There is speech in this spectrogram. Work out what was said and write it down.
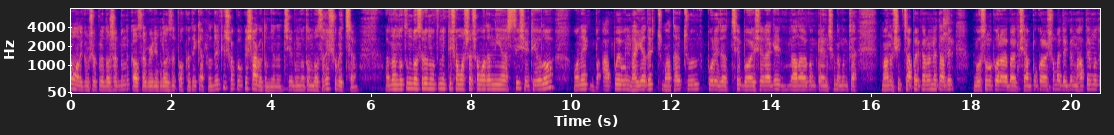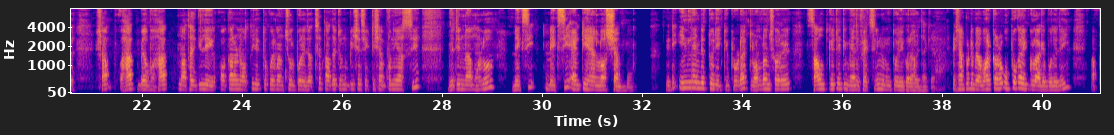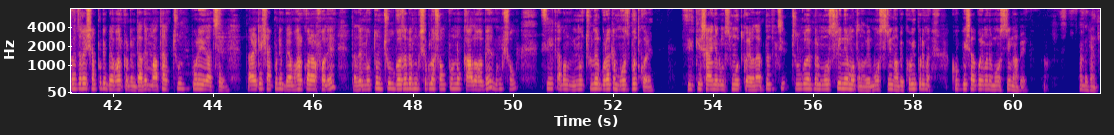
আসসালামু আলাইকুম, সুপ্রিয় দর্শক বিন্দু কাউসার বিডি ব্লগসের পক্ষ থেকে আপনাদেরকে সকলকে স্বাগতম জানাচ্ছি এবং নতুন বছরের শুভেচ্ছা। আমরা নতুন বছরে নতুন একটি সমস্যার সমাধান নিয়ে আসছি, সেটি হলো অনেক আপু এবং ভাইয়াদের মাথার চুল পড়ে যাচ্ছে, বয়সের আগে নানা রকম টেনশন এবং মানসিক চাপের কারণে তাদের গোসল করার বা শ্যাম্পু করার সময় দেখবেন হাতের মধ্যে হাত হাত মাথায় দিলেই অকারণে অতিরিক্ত পরিমাণ চুল পড়ে যাচ্ছে। তাদের জন্য বিশেষ একটি শ্যাম্পু নিয়ে আসছি, যেটির নাম হলো Dexy Dexy anti hair loss shampoo এটি ইংল্যান্ডের তৈরি একটি প্রোডাক্ট লন্ডন শহরের সাউথ গেটে এটি ম্যানুফ্যাকচারিং এবং তৈরি করা হয়ে থাকে। এই শ্যাম্পুটি ব্যবহার করার উপকারিকগুলো আগে বলে দিই। আপনারা যারা এই শ্যাম্পুটি ব্যবহার করবেন, যাদের মাথার চুল পড়ে যাচ্ছে, তারা এটি শ্যাম্পুটি ব্যবহার করার ফলে তাদের নতুন চুল গজাবে এবং সেগুলো সম্পূর্ণ কালো হবে এবং সিল্ক এবং চুলের গোড়াকে মজবুত করে। সিল্কি শাইন এবং স্মুথ করে মানে আপনাদের চুলগুলো একবার মসৃণের মতন হবে, মসৃণ হবে, খুবই পরিমাণ, খুব বিশাল পরিমাণে মসৃণ হবে। দেখেন,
